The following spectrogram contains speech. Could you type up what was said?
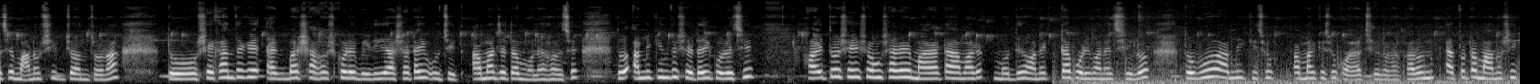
আছে মানসিক যন্ত্রণা। তো সেখান থেকে একবার সাহস করে বেরিয়ে আসাটাই উচিত, আমার যেটা মনে হয়েছে। তো আমি কিন্তু সেটাই করেছি। হয়তো সেই সংসারের মারাটা আমার মধ্যে অনেকটা পরিমাণে ছিল। তবুও আমি কিছু, আমার কিছু করার ছিল না। কারণ এতটা মানসিক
